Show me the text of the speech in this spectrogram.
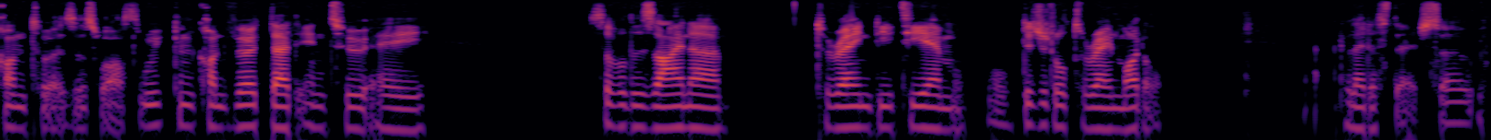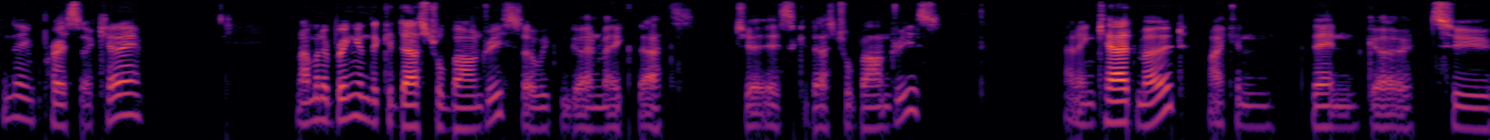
contours as well. So we can convert that into a civil designer terrain DTM or digital terrain model at a later stage. So we can then press OK. And I'm going to bring in the cadastral boundary so we can go and make that GIS cadastral boundaries. And in CAD mode, I can then go to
